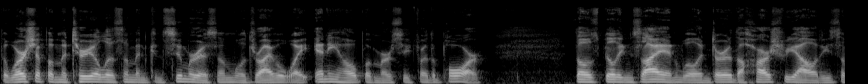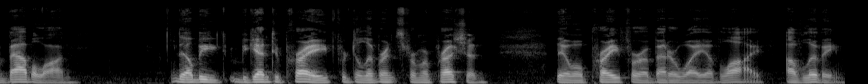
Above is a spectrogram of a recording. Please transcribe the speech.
The worship of materialism and consumerism will drive away any hope of mercy for the poor. Those building Zion will endure the harsh realities of Babylon. They'll be, begin to pray for deliverance from oppression. They will pray for a better way of life, of living.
